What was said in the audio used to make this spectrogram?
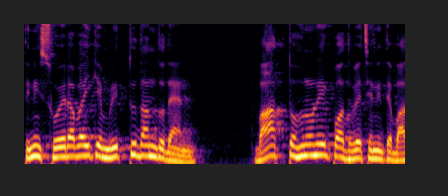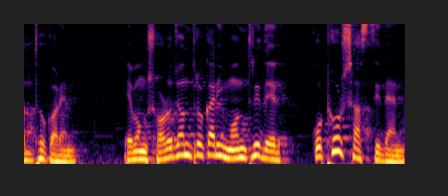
তিনি সোয়েরাবাইকে মৃত্যুদণ্ড দেন। বা আত্মহননের পথ বেছে নিতে বাধ্য করেন এবং ষড়যন্ত্রকারী মন্ত্রীদের কঠোর শাস্তি দেন।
